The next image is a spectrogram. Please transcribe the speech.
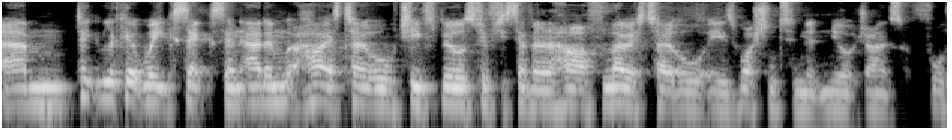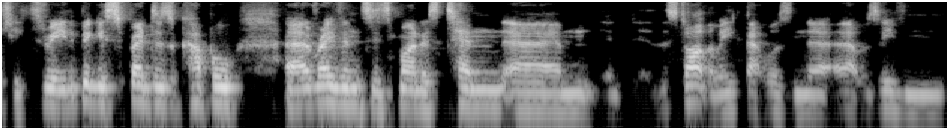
Um, mm. take a look at week six, and Adam, highest total Chiefs Bills fifty seven and a half. Lowest total is Washington at New York Giants forty three. The biggest spread is a couple. Uh, Ravens is minus ten. Um, the start of the week, that was that was even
